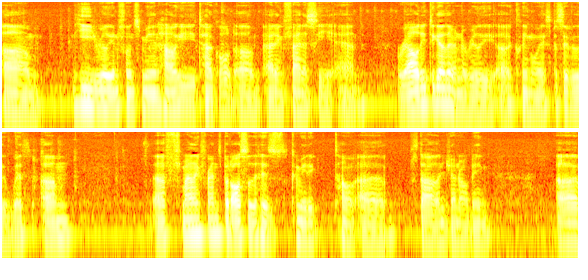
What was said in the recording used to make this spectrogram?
Um, he really influenced me in how he tackled um, adding fantasy and reality together in a really uh, clean way, specifically with um, uh, Smiling Friends, but also his comedic uh, style in general being uh,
